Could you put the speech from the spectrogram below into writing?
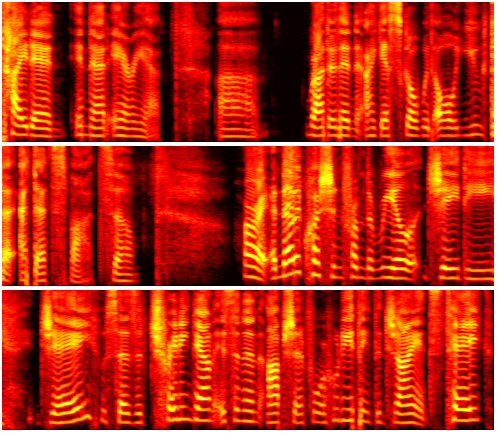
tight end in that area. Um, rather than, I guess, go with all youth at, at that spot. So, all right, another question from the real JDJ who says if trading down isn't an option for who do you think the Giants take?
